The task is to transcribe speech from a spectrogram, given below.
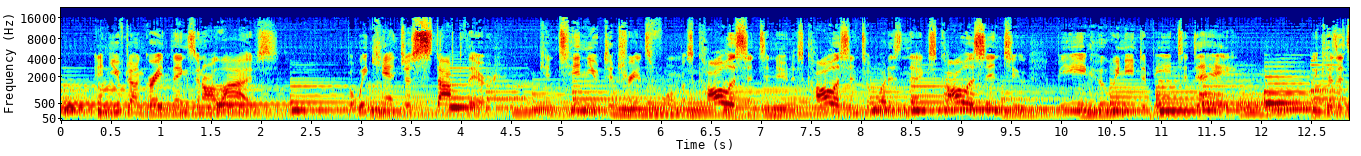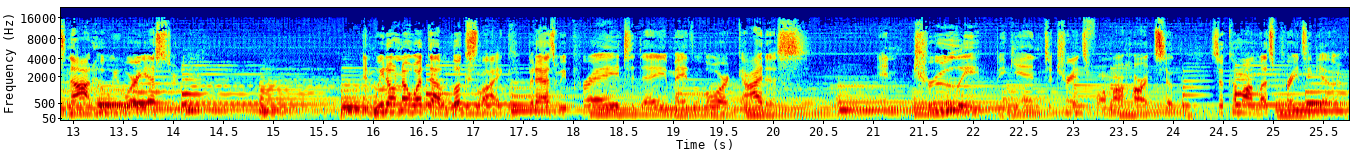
and you've done great things in our lives, but we can't just stop there. Continue to transform us. Call us into newness. Call us into what is next. Call us into being who we need to be today because it's not who we were yesterday. And we don't know what that looks like, but as we pray today, may the Lord guide us and truly begin to transform our hearts. So, so come on, let's pray together.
